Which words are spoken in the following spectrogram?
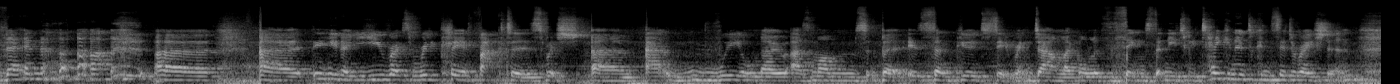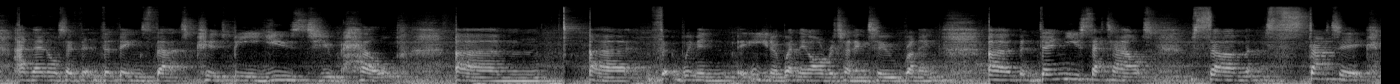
then uh, uh, you know you wrote some really clear factors, which um, uh, we all know as mums, but it's so good to see it written down, like all of the things that need to be taken into consideration, and then also the, the things that could be used to help. Um, uh, women, you know, when they are returning to running. Uh, but then you set out some static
